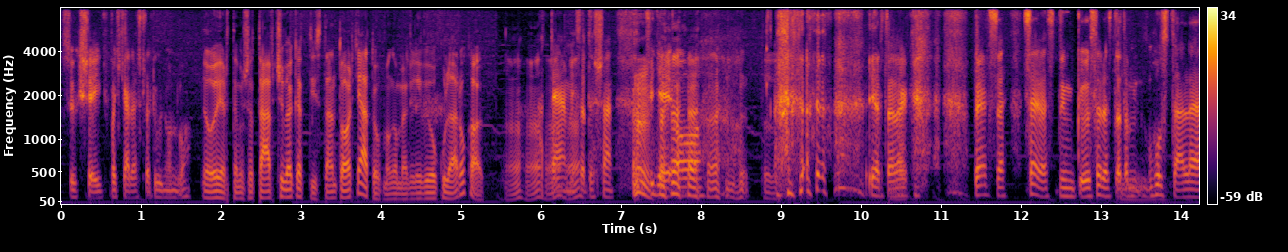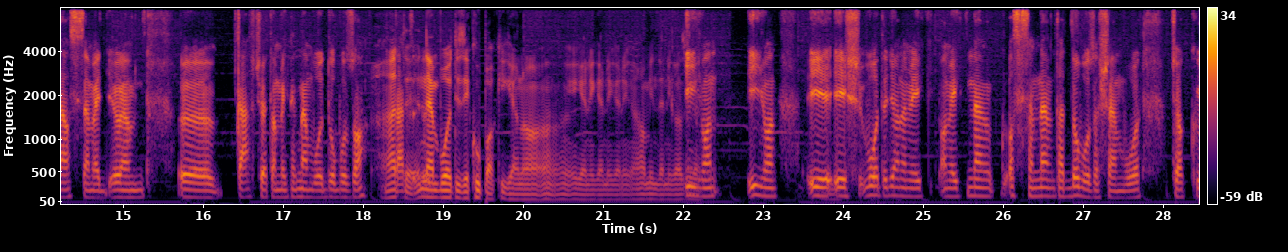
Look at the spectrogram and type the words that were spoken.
szükség, vagy kereslet úgy mondva. Jó, értem, és a távcsöveket tisztán tartjátok, meg a meglévő okulárokat? Aha, hát természetesen. Figyelj, a... Értelek. Persze, szereztünk, szereztem, hoztál le azt hiszem egy olyan ö, távcsövet, amiknek nem volt doboza. Hát Tehát, nem volt izé kupak, igen, a, igen, igen, igen, igen, ha minden igaz. Így van, így van, és volt egy olyan, amelyik, amelyik nem, azt hiszem nem, tehát doboza sem volt, csak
